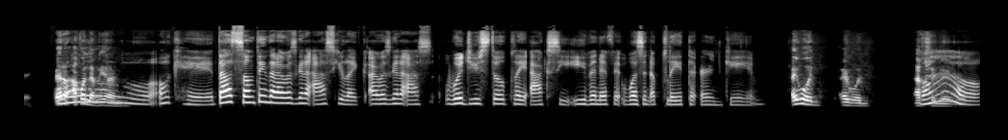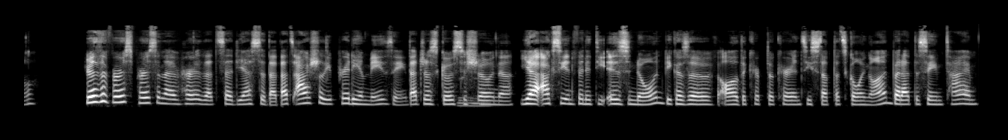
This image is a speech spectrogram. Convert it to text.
eh. Pero ako lang yun. Oh, okay. That's something that I was gonna ask you, like, I was gonna ask, would you still play Axie even if it wasn't a play-to-earn game? I would, I would. Actually, I would. Wow. You're the first person I've heard that said yes to that. That's actually pretty amazing. That just goes to Mhm. show na, yeah, Axie Infinity is known because of all the cryptocurrency stuff that's going on, but at the same time,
